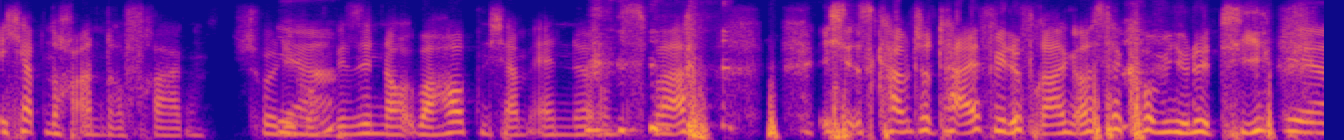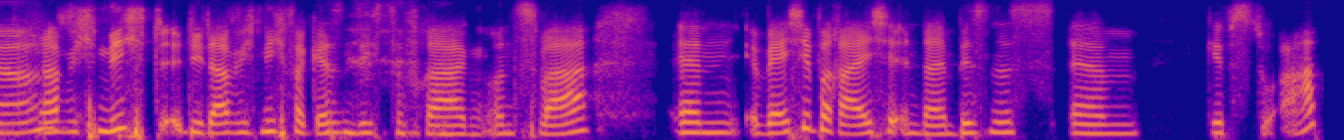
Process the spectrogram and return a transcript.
ich habe noch andere Fragen. Entschuldigung, ja. wir sind noch überhaupt nicht am Ende. Und zwar, ich, es kamen total viele Fragen aus der Community. Ja. Die, darf ich nicht, die darf ich nicht vergessen, dich zu fragen. Und zwar, ähm, welche Bereiche in deinem Business ähm, gibst du ab?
